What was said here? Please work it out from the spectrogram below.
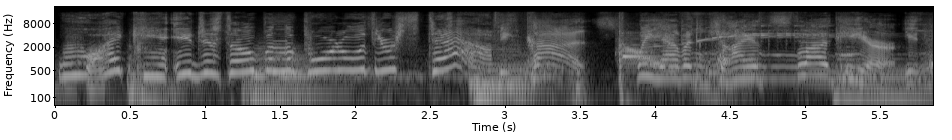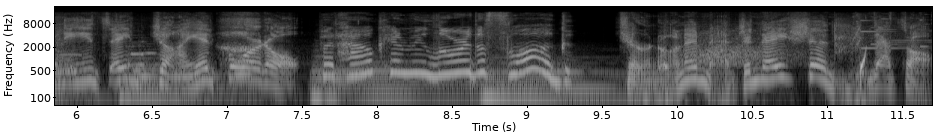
Why can't you just open the portal with your staff? Because we have a giant slug here. It needs a giant portal. But how can we lure the slug? Turn on imagination. That's all.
